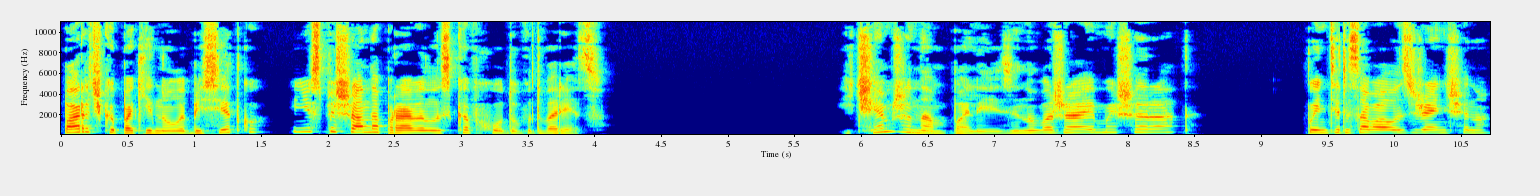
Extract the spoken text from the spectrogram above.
Парочка покинула беседку и не спеша направилась ко входу во дворец. «И чем же нам полезен, уважаемый Шарат?» — поинтересовалась женщина.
